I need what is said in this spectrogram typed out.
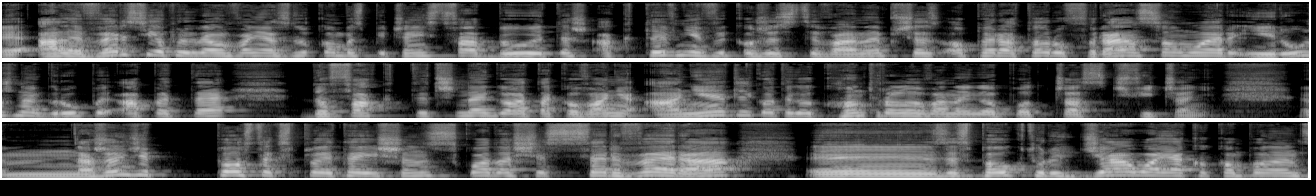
e, ale wersje oprogramowania z luką bezpieczeństwa były też aktywnie wykorzystywane przez operatorów ransomware i różne grupy APT do faktycznego atakowania, a nie tylko tego kontrolowanego podczas ćwiczeń. Narzędzie Post-exploitation składa się z serwera y, zespołu, który działa jako komponent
